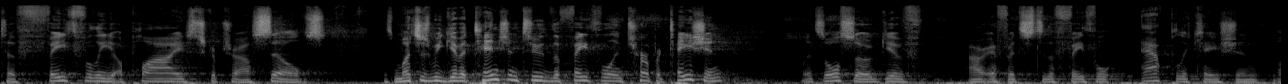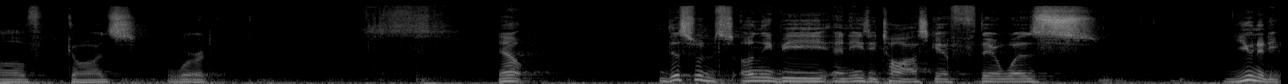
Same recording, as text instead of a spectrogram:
to faithfully apply scripture ourselves. As much as we give attention to the faithful interpretation, let's also give our efforts to the faithful application of God's Word. Now, this would only be an easy task if there was unity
